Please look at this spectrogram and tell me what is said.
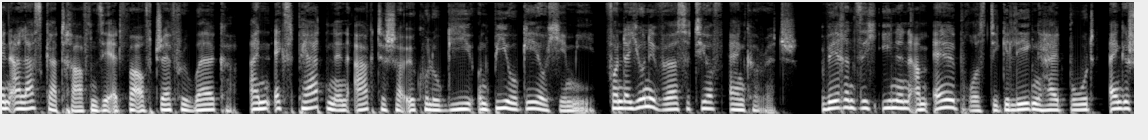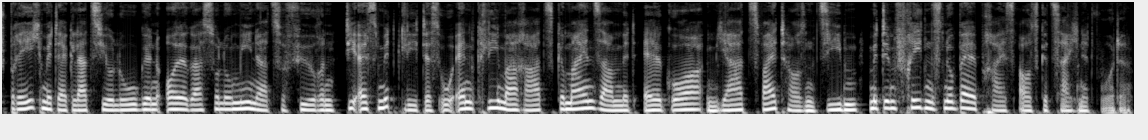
In Alaska trafen sie etwa auf Jeffrey Welker, einen Experten in arktischer Ökologie und Biogeochemie von der University of Anchorage. während sich ihnen am Elbrus die Gelegenheit bot, ein Gespräch mit der Glaziologin Olga Solomina zu führen, die als Mitglied des UN-Klimarats gemeinsam mit Al Gore im Jahr 2007 mit dem Friedensnobelpreis ausgezeichnet wurde.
